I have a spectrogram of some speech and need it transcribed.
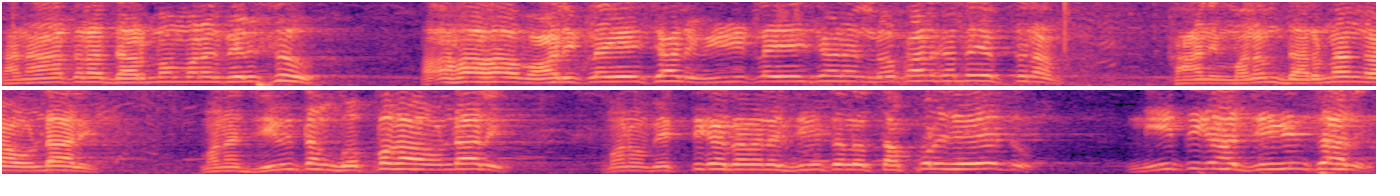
సనాతన ధర్మం మనకు తెలుసు. ఆహాహా వాడు ఇట్లా చేశాడు వీడు ఇట్లా చేశాడు అని లోకానికంతా చెప్తున్నాం. కానీ మనం ధర్మంగా ఉండాలి. మన జీవితం గొప్పగా ఉండాలి. మనం వ్యక్తిగతమైన జీవితంలో తప్పులు చేయొద్దు. నీతిగా జీవించాలి.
